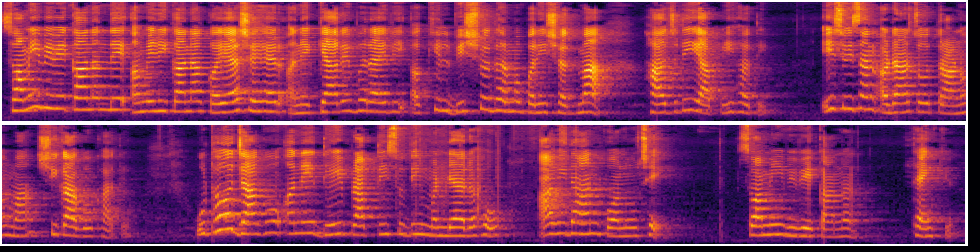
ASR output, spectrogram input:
સ્વામી વિવેકાનંદે અમેરિકાના કયા શહેર અને ક્યારે ભરાયેલી અખિલ વિશ્વ ધર્મ પરિષદમાં હાજરી આપી હતી? ઈસવીસન અઢારસો ત્રાણુંમાં શિકાગો ખાતે. ઉઠો, જાગો અને ધ્યેય પ્રાપ્તિ સુધી મંડ્યા રહો. આ વિધાન કોનું છે? સ્વામી વિવેકાનંદ. થેન્ક યુ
